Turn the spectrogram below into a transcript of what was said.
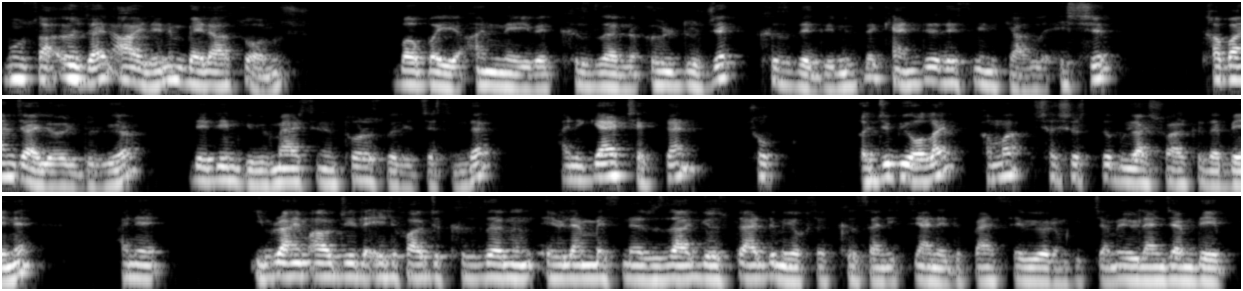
Musa Özel ailenin belası olmuş. Babayı, anneyi ve kızlarını öldürecek. Kız dediğimizde kendi resmi nikahlı eşi tabancayla öldürüyor. Dediğim gibi Mersin'in Toroslar ilçesinde. Hani gerçekten çok acı bir olay ama şaşırttı bu yaş farkı da beni. Hani İbrahim Avcı ile Elif Avcı kızlarının evlenmesine rıza gösterdi mi yoksa kız hani isyan edip ben seviyorum gideceğim evleneceğim deyip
